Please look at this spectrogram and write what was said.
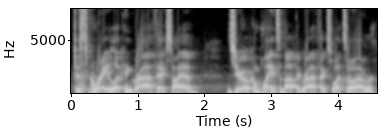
Just great looking graphics. I have zero complaints about the graphics whatsoever.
